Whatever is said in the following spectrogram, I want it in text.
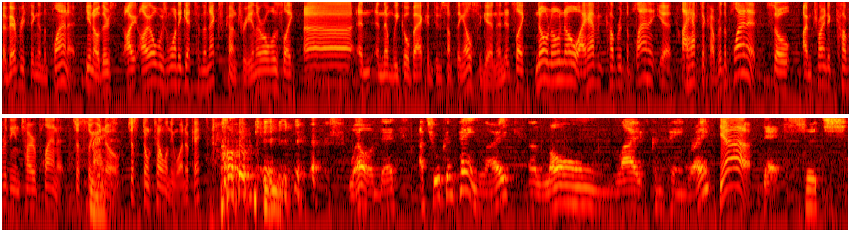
of everything in the planet. You know, there's I, I always want to get to the next country, and they're always like, uh, and and then we go back and do something else again, and it's like, no, no, no, I haven't covered the planet yet. I have to cover the planet, so I'm trying to cover the entire planet, just so Nice. you know. Just don't tell anyone, okay? okay. well, that's a true campaign, like a long life campaign, right? Yeah. That's such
